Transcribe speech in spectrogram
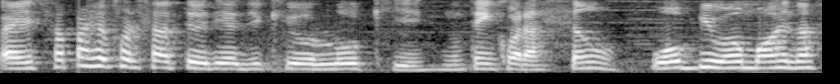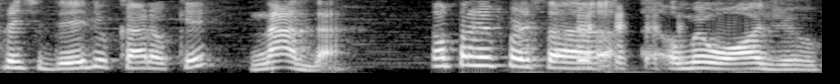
aí só pra reforçar a teoria de que o Luke não tem coração, o Obi-Wan morre na frente dele e o cara o quê? Nada. Só pra reforçar o meu ódio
